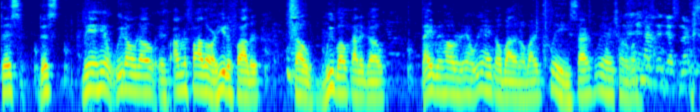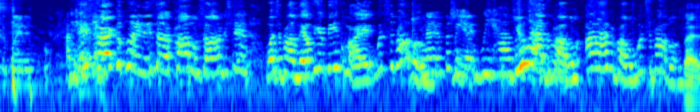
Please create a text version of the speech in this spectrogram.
This, this, me and him, we don't know if I'm the father or he the father. So we both gotta go. They been holding down. We ain't gonna bother nobody. Please, sir. We ain't trying to. It's just nervous complaining. It's her complaining. It's not a problem, so I understand what's the problem. They over here being quiet. What's the problem? You're not even pushing we, it. We have. You have the problem. I don't have a problem. What's the problem? But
